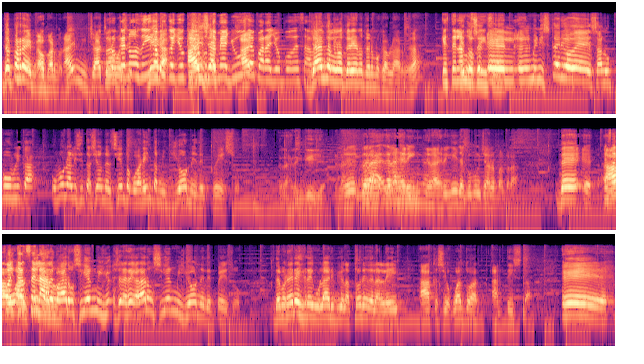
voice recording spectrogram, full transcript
del PRM. Oh, pero- ay, muchachos. Pero que nos diga, Mira, porque yo quiero que usted me ayude para yo poder saber. Ya el de la lotería no tenemos que hablar, ¿verdad? Que esté en la Entonces, justicia. el- en el Ministerio de Salud Pública hubo una licitación de 140 millones de pesos. De la jeringuilla. De, De la- de la jerin- jeringa. De la jeringuilla que hubo que echarle para atrás. De, eh, Ese a fue cancelado. Le pagaron 100 millones, se le regalaron 100 millones de pesos de manera irregular y violatoria de la ley a que sé yo cuántos ar- artistas. Eh,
